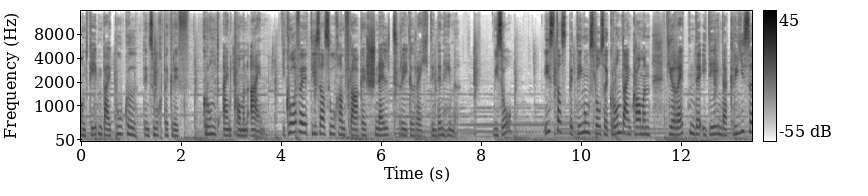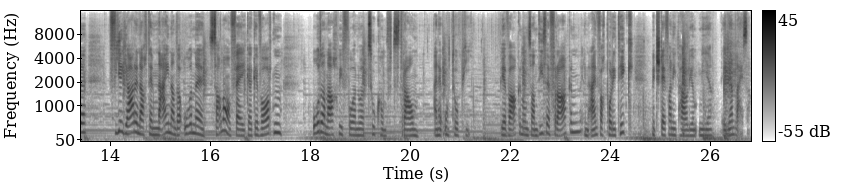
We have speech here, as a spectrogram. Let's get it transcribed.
und geben bei Google den Suchbegriff Grundeinkommen ein. Die Kurve dieser Suchanfrage schnellt regelrecht in den Himmel. Wieso? Ist das bedingungslose Grundeinkommen die rettende Idee in der Krise? Vier Jahre nach dem Nein an der Urne salonfähiger geworden? Oder nach wie vor nur Zukunftstraum, eine Utopie? Wir wagen uns an diese Fragen in Einfach Politik mit Stefanie Pauli und mir, Elian Leiser.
